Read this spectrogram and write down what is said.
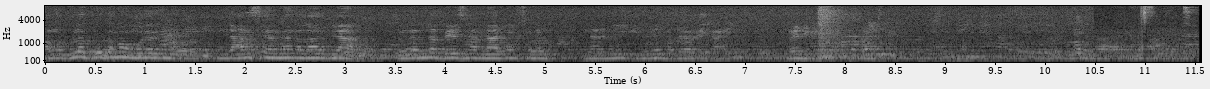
அவங்களுக்குள்ள கூட்டமாக அவங்க கூட இருக்கணும். இந்த அரசு இருந்தால் நல்லா இருப்பியா? இவங்க இருந்தால் பேசினா நல்லா இருக்கும்னு சொல்லணும். என்னது இதுவே பத்திரவடை காணி. வேண்டிக்கிறேன்.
